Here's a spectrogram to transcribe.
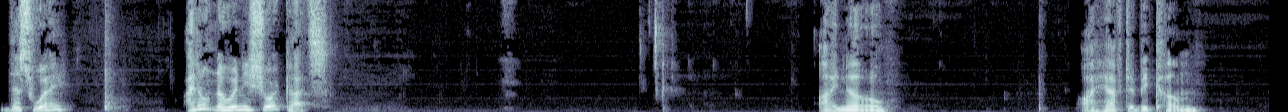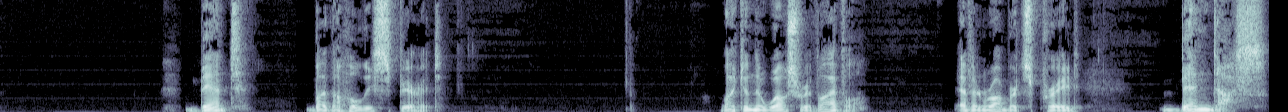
this way? I don't know any shortcuts. I know I have to become bent by the Holy Spirit like in the Welsh revival. Evan Roberts prayed, Bend us,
